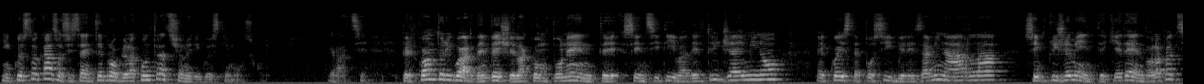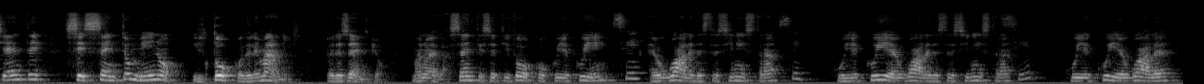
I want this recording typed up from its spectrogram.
In questo caso si sente proprio la contrazione di questi muscoli. Grazie. Per quanto riguarda invece la componente sensitiva del trigemino, e questa è possibile esaminarla semplicemente chiedendo alla paziente se sente o meno il tocco delle mani. Per esempio, Manuela, senti se ti tocco qui e qui? Sì. È uguale destra e sinistra? Sì. Qui e qui è uguale destra e sinistra? Sì. Qui e qui è uguale?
